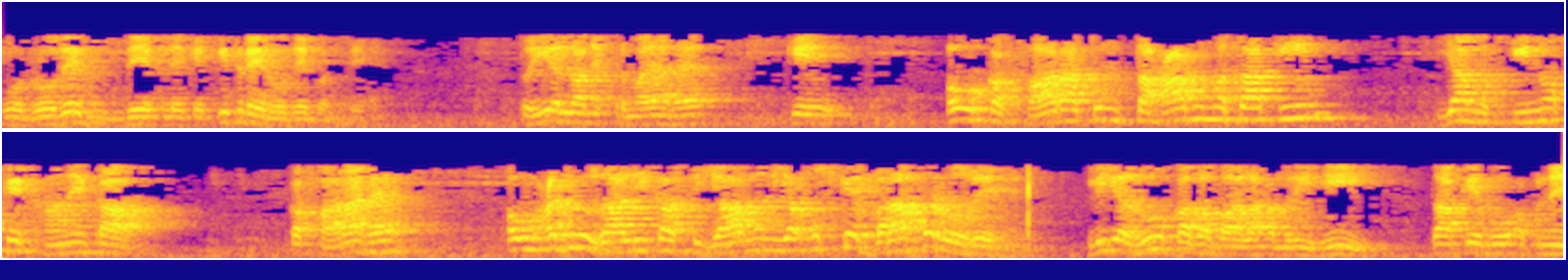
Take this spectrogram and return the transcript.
وہ روزے دیکھ لے کہ کتنے روزے بنتے ہیں۔ تو یہ اللہ نے فرمایا ہے کہ او کفارا تم تعام مساکین، یا مسکینوں کے کھانے کا کفارہ ہے، او عجر ظالی کا سیامن، یا اس کے برابر روزے ہیں۔ لیا روح کا بالا امری ہی تاکہ وہ اپنے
